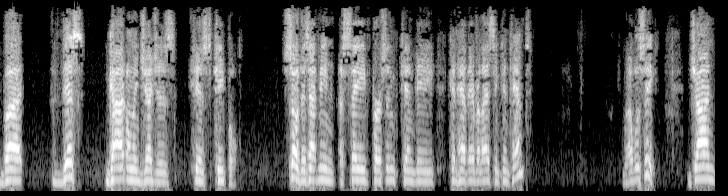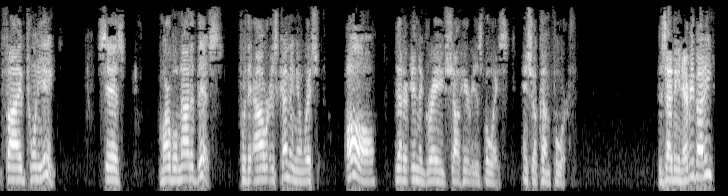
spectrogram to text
But this God only judges his people. So does that mean a saved person can be, can have everlasting contempt? Well, we'll see. John 5:28 says, "Marvel not at this, for the hour is coming in which all that are in the grave shall hear his voice and shall come forth." Does that mean everybody?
